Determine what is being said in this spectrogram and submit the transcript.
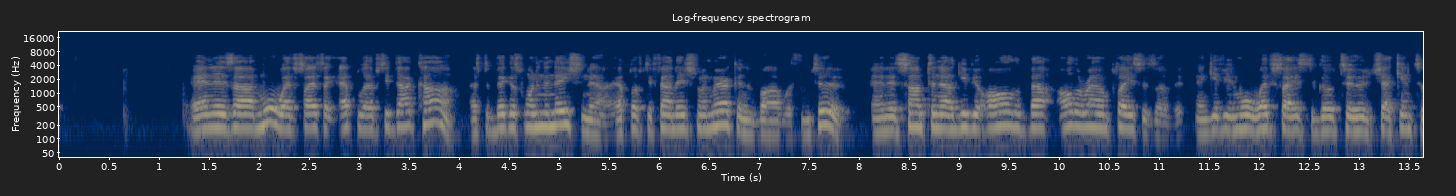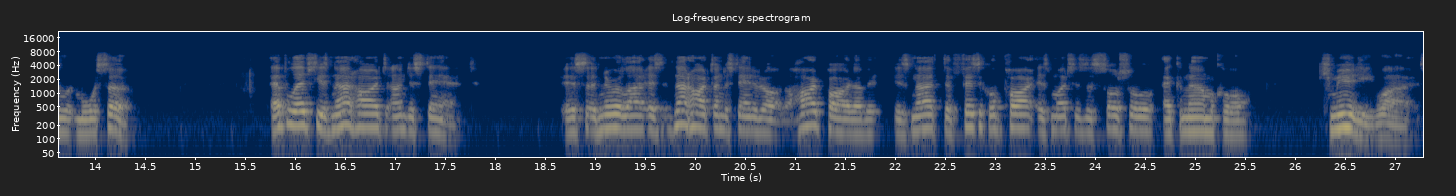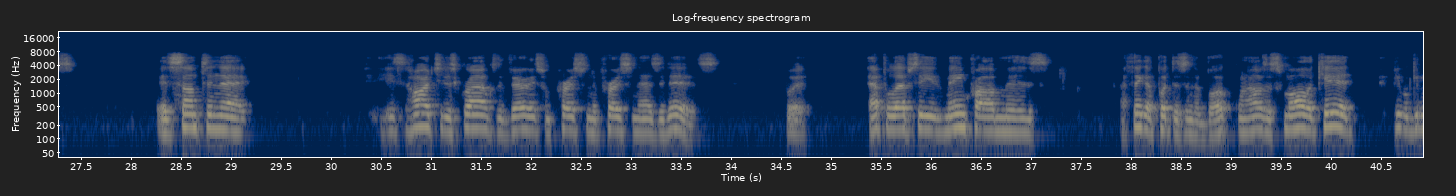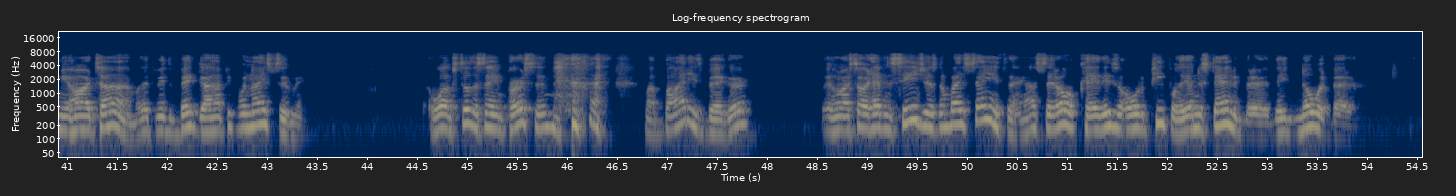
And there's uh, more websites like epilepsy.com. That's the biggest one in the nation now. Epilepsy Foundation of America is involved with them too and it's something that'll give you all about all around places of it and give you more websites to go to to check into it more so. Epilepsy is not hard to understand. It's a neurological. It's not hard to understand at all. The hard part of it is not the physical part as much as the social, economical, community-wise. It's something that it's hard to describe because it varies from person to person as it is. But epilepsy, the main problem is, I think I put this in the book. When I was a smaller kid, people give me a hard time. I got to be the big guy, people were nice to me. Well, I'm still the same person. My body's bigger. And when I started having seizures, nobody said anything. I said, oh, okay, these are older people. They understand it better. They know it better.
